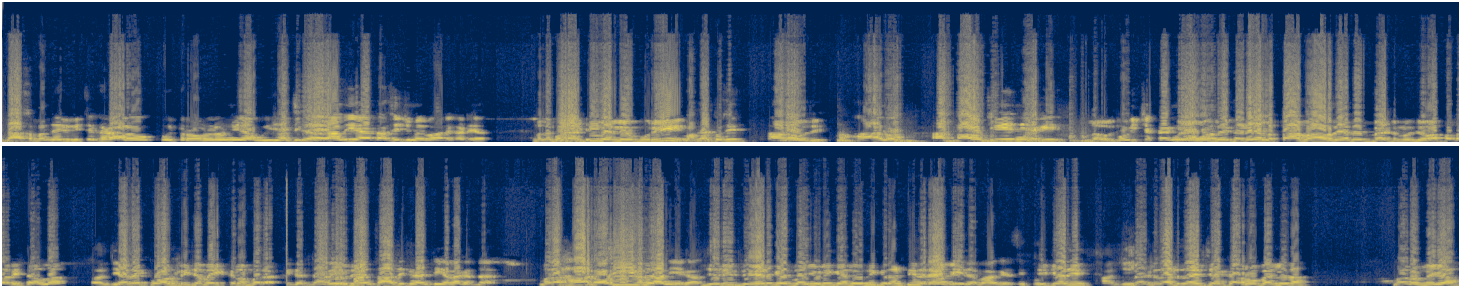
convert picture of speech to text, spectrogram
10 ਬੰਦੇ ਵੀ ਵਿੱਚ ਖੜਾ ਲਓ ਕੋਈ ਪ੍ਰੋਬਲਮ ਨਹੀਂ ਆਊਗੀ। ਜੇ। ਦਿੱਕਤ ਆਉਂਦੀ ਆ ਤਾਂ ਅਸੀਂ ਜ਼ਿੰਮੇਵਾਰ ਖੜੇ ਆ। ਮਤਲਬ ਗਾਰੰਟੀ ਲੈਣੀ ਹੋ ਪੂਰੀ? ਮੈਂ ਕਿਹਾ ਤੁਸੀਂ ਆ ਲਓ ਜੀ। ਆ ਲਓ ਆਪਾਂ ਉਹ ਚੀਜ਼ ਨਹੀਂ ਹੈਗੀ ਲਓ ਕੋਈ ਚੱਕਰ ਨਹੀਂ ਬੰਦੇ ਖੜੇ ਆ ਲੱਤਾਂ ਮਾਰਦੇ ਆ ਤੇ ਬੈੱਡ ਨੂੰ ਜਮਾ ਪਤਾ ਨਹੀਂ ਚੱਲਦਾ। ਕਹਿੰਦੇ ਕੁਆਲਿਟੀ ਜਮਾ ਇੱਕ ਨੰਬਰ ਹੈ। ਗੱਦਾ ਵੀ 5 ਸਾਲ ਦੀ ਗਾਰੰਟੀ ਵਾਲਾ ਗੱਦਾ ਹੈ। ਮਤਲਬ ਹਰ Normal ਚੀਜ਼ ਗੱਦਾ ਨਹੀਂ ਹੈਗਾ। ਜਿਹੜੀ ਦੇਣਗੇ ਬਾਈ ਉਹਨੀ ਕਹਿੰਦੇ ਉਹਦੀ ਗਾਰੰਟੀ ਗਾਰੰਟੀ ਦੇਵਾਂਗੇ ਅਸੀਂ ਠੀਕ ਹੈ ਜੀ? ਹਾਂਜੀ। ਬੈੱਡ ਦਾ ਡਿਜ਼ਾਈਨ ਚੈੱਕ ਕਰ ਲਓ ਪਹਿਲੇ ਦਾ। ਮਾਰੋ ਨਿਗਾ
